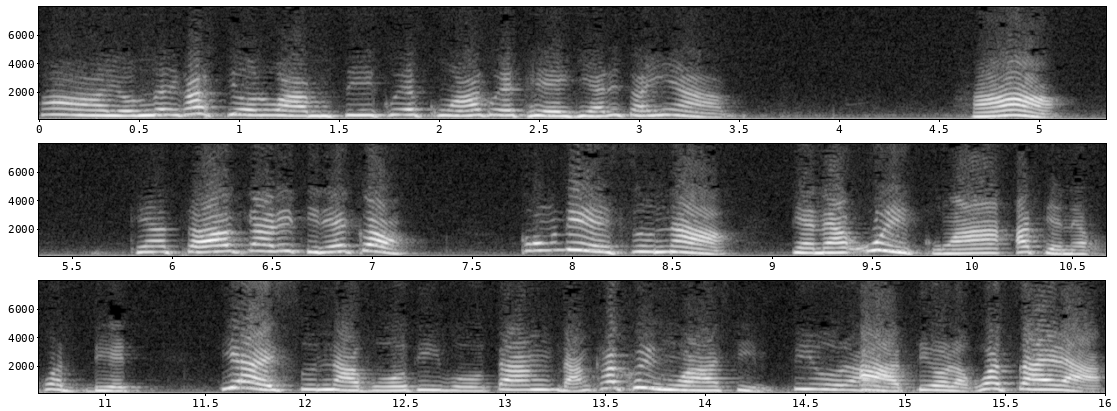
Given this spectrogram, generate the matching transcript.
哎哟，毋知甲烧热，毋是规个寒规个提起来，你知影？哈？听查某囝你伫咧讲？讲你个孙啊，定定畏寒，啊定定发热，遐个孙也无天无当，人较快活是？对啦，啊对啦，我知啦，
